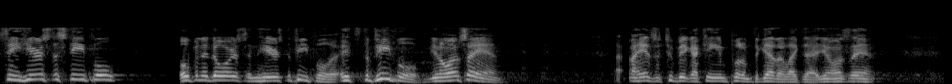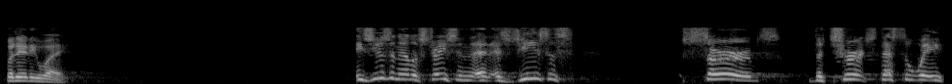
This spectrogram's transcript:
See, here's the steeple, open the doors, and here's the people. It's the people. You know what I'm saying? My hands are too big, I can't even put them together like that. You know what I'm saying? But anyway, he's using an illustration that as Jesus serves the church, that's the way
